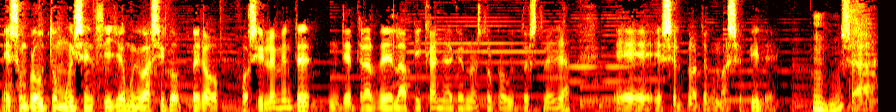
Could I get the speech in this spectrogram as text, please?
Es un producto muy sencillo, muy básico, pero posiblemente detrás de la picaña, que es nuestro producto estrella, eh, es el plato que más se pide. O sea,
